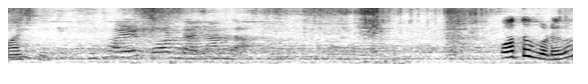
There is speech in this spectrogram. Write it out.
মাসি। ঘরের কত করে গো?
